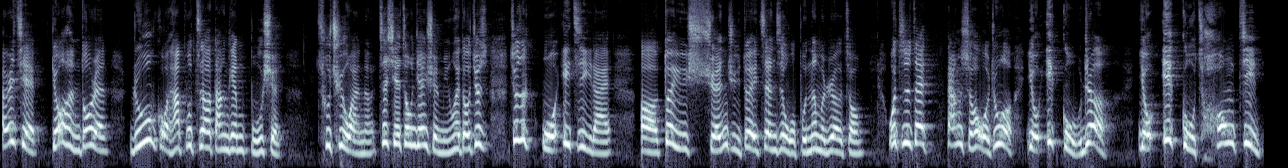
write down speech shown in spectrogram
而且有很多人，如果他不知道当天补选出去玩了，这些中间选民会都就是就是我一直以来，呃，对于选举对政治我不那么热衷，我只是在当时候我如果有一股热，有一股冲劲，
